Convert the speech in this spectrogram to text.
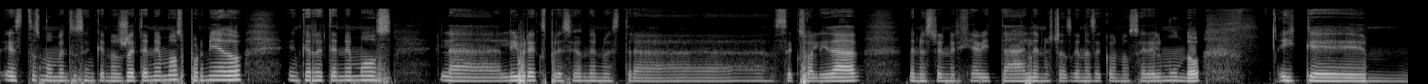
estos momentos en que nos retenemos por miedo, en que retenemos la libre expresión de nuestra sexualidad, de nuestra energía vital, de nuestras ganas de conocer el mundo y que mm,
